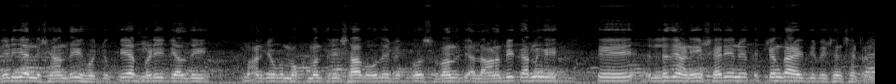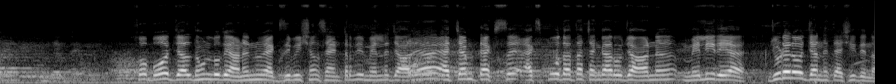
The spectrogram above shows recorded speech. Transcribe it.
ਜਿਹੜੀ ਹੈ ਨਿਸ਼ਾਨਦੇਹੀ ਹੋ ਚੁੱਕੀ ਹੈ। ਬੜੀ ਜਲਦੀ ਮਾਨਯੋਗ ਮੁੱਖ ਮੰਤਰੀ ਸਾਹਿਬ ਉਹਦੇ ਉਸ ਸੰਬੰਧ 'ਚ ਐਲਾਨ ਵੀ ਕਰਨਗੇ ਤੇ ਲੁਧਿਆਣੇ ਸ਼ਹਿਰੇ ਨੂੰ ਇੱਕ ਚੰਗਾ ਐਗਜ਼ੀਬਿਸ਼ਨ ਸੈਂਟਰ ਸੋ ਬਹੁਤ ਜਲਦ ਹੁਣ ਲੁਧਿਆਣੇ ਨੂੰ ਐਗਜ਼ੀਬਿਸ਼ਨ ਸੈਂਟਰ ਵੀ ਮਿਲਣ ਜਾ ਰਿਹਾ ਹੈ। ਐਚਐਮ ਟੈਕਸ ਐਕਸਪੋ ਦਾ ਤਾਂ ਚੰਗਾ ਰੁਝਾਨ ਮਿਲ ਹੀ ਰਿਹਾ ਜੁੜੇ ਰਹੋ ਜਨ ਹਿਤੈਸ਼ੀ ਦੇ ਨਾਲ।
